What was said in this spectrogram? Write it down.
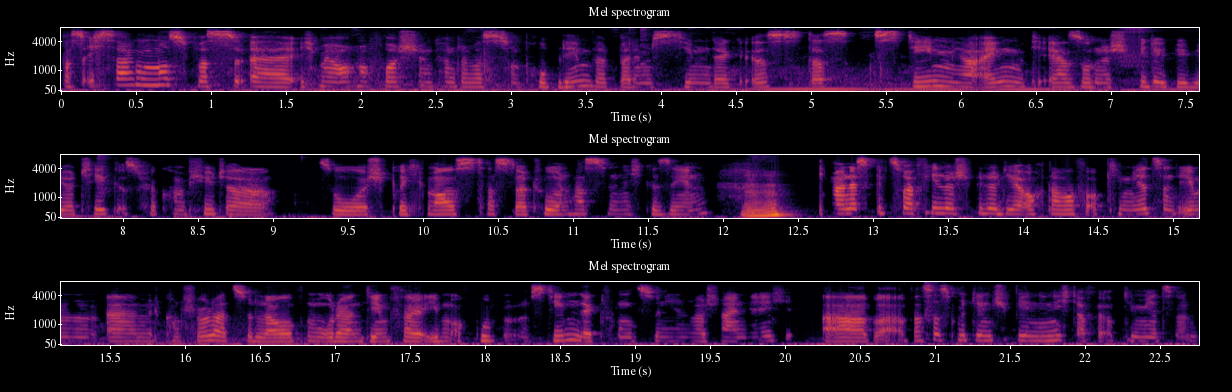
Was ich sagen muss, was äh, ich mir auch noch vorstellen könnte, was zum Problem wird bei dem Steam Deck ist, dass Steam ja eigentlich eher so eine Spielebibliothek ist für Computer, so sprich Maustastatur und hast du nicht gesehen. Mhm. Ich meine, es gibt zwar viele Spiele, die auch darauf optimiert sind, eben äh, mit Controller zu laufen oder in dem Fall eben auch gut mit dem Steam Deck funktionieren wahrscheinlich, aber was ist mit den Spielen, die nicht dafür optimiert sind?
